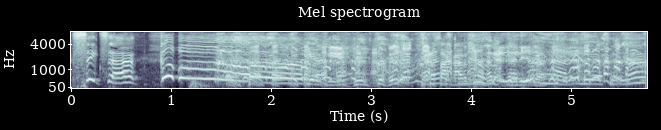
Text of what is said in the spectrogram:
Siksa Kubur Gitu kan Nggak sangar juga iya. Nggak sangar.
